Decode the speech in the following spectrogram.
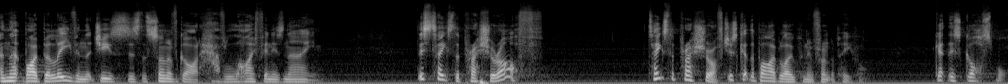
And that by believing that Jesus is the Son of God, have life in his name. This takes the pressure off. takes the pressure off. Just get the Bible open in front of people. Get this gospel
